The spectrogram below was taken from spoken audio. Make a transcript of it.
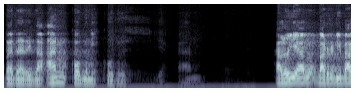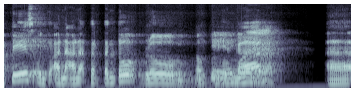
penerimaan komuni kudus. ya kan? Kalau yang baru dibaptis untuk anak-anak tertentu belum, Oke, ya belum kan? boleh. Uh,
